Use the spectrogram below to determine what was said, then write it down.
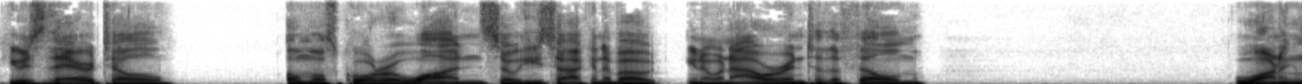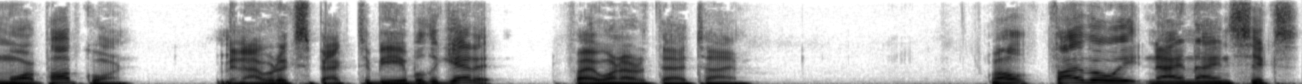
he was there till almost quarter one, so he's talking about you know an hour into the film wanting more popcorn. I mean, I would expect to be able to get it if I went out at that time. Well, 508 996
